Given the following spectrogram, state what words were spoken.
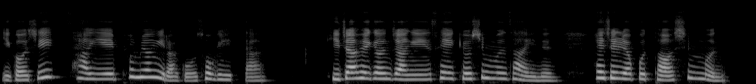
이것이 사의의 표명이라고 소개했다. 기자회견장인 세교 신문사에는 해질녘부터 신문,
